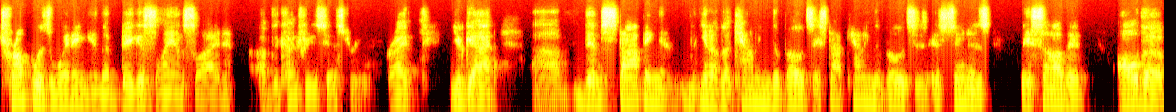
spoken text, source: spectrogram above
Trump was winning in the biggest landslide of the country's history, right? You got uh, them stopping, you know, the counting the votes. They stopped counting the votes as, as soon as they saw that all the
